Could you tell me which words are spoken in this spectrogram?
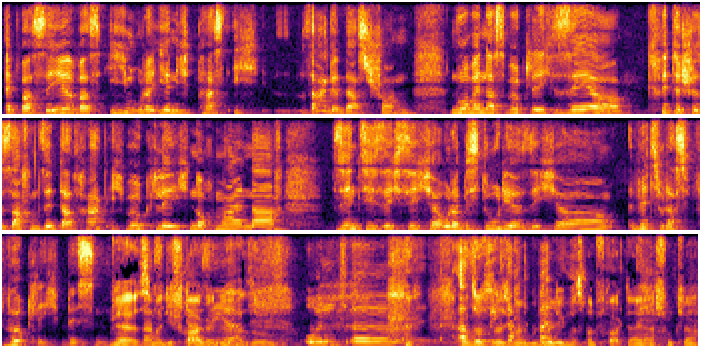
etwas sehe, was ihm oder ihr nicht passt, ich sage das schon. Nur wenn das wirklich sehr kritische Sachen sind, da frage ich wirklich nochmal nach, sind sie sich sicher oder bist du dir sicher? Willst du das wirklich wissen? Ja, ist immer die Frage. Ne? Also Und äh, also sollte sich mal gut weil überlegen, was man fragt. Ja, ja, schon klar.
